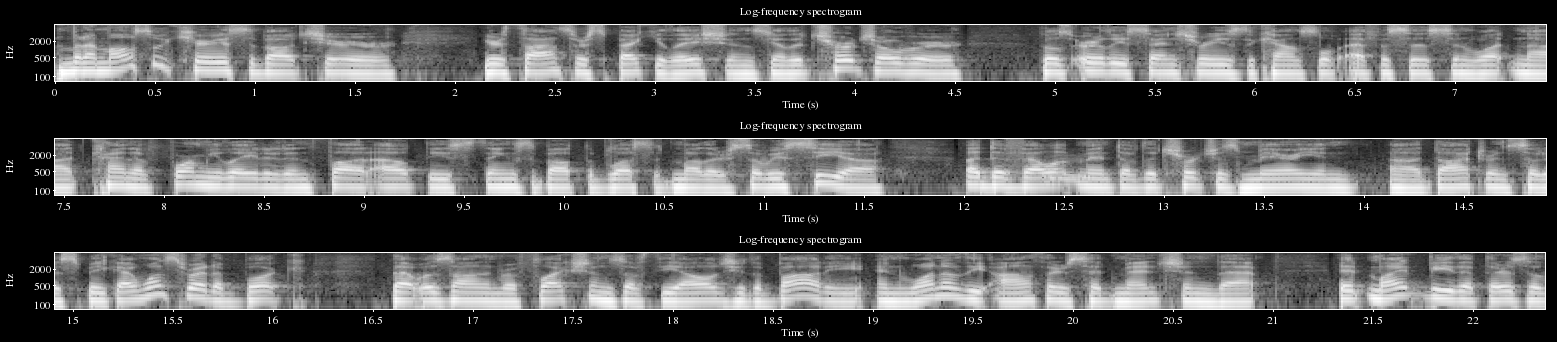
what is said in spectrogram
But I'm also curious about your your thoughts or speculations. You know, the church over those early centuries, the Council of Ephesus and whatnot, kind of formulated and thought out these things about the Blessed Mother. So we see a, a development of the church's Marian uh, doctrine, so to speak. I once read a book that was on reflections of theology of the body, and one of the authors had mentioned that it might be that there's a,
